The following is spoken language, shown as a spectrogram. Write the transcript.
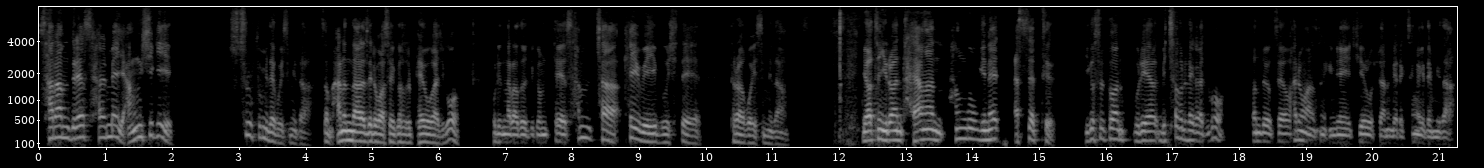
사람들의 삶의 양식이 수출품이 되고 있습니다. 그래서 많은 나라들이 와서 이것을 배워가지고 우리나라도 지금 제3차 K-웨이브 시대에 들어가고 있습니다. 여하튼 이러한 다양한 한국인의 아세트 이것을 또한 우리의 미천을 해가지고 전도 역사에 활용하는 것은 굉장히 지혜롭지 않은 게 이렇게 생각이 됩니다.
